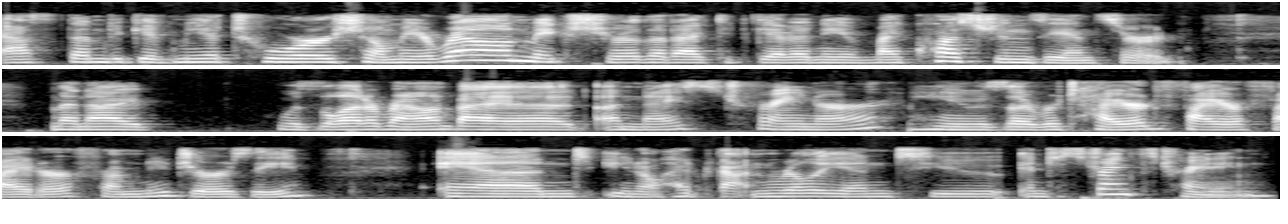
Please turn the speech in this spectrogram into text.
asked them to give me a tour, show me around, make sure that I could get any of my questions answered. And I was led around by a, a nice trainer. He was a retired firefighter from New Jersey and you know had gotten really into into strength training.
